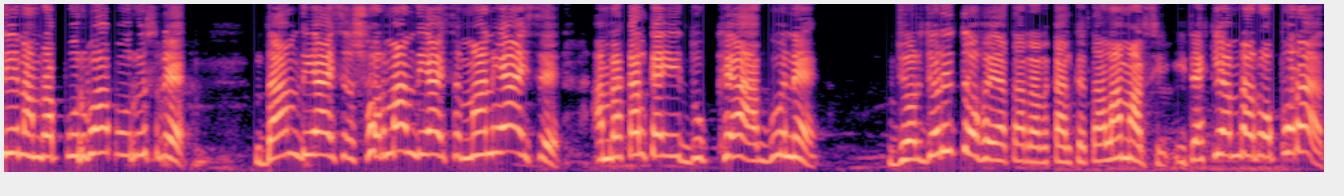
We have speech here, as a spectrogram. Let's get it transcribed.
দিন আমরা পূর্বাপুরুষ রে দাম দিয়ে আইসে সম্মান দিয়ে আইসে মানিয়ে আইসে আমরা কালকে এই দুঃখে আগুনে জর্জরিত হয়ে তার কালকে তালা মারছি। এটা কি আমরা অপরাধ?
